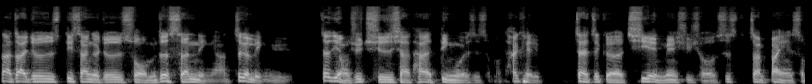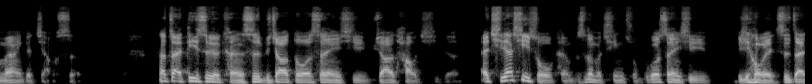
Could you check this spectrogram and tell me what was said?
那再就是第三个，就是说我们这森林啊这个领域，在永续趋势下，它的定位是什么？它可以在这个企业里面需求是在扮演什么样一个角色？那在第四个可能是比较多森林系比较好奇的，哎，其他系所我可能不是那么清楚。不过森林系毕竟我也是在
